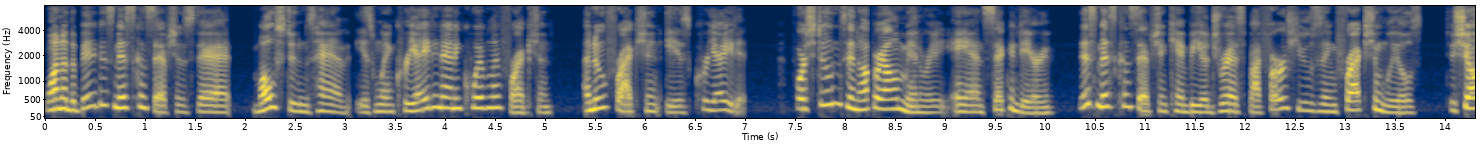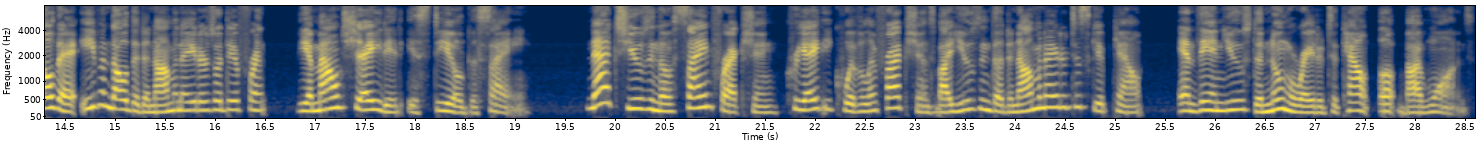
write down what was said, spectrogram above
One of the biggest misconceptions that most students have is when creating an equivalent fraction, a new fraction is created. For students in upper elementary and secondary, this misconception can be addressed by first using fraction wheels to show that even though the denominators are different, the amount shaded is still the same. Next, using the same fraction, create equivalent fractions by using the denominator to skip count and then use the numerator to count up by ones.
